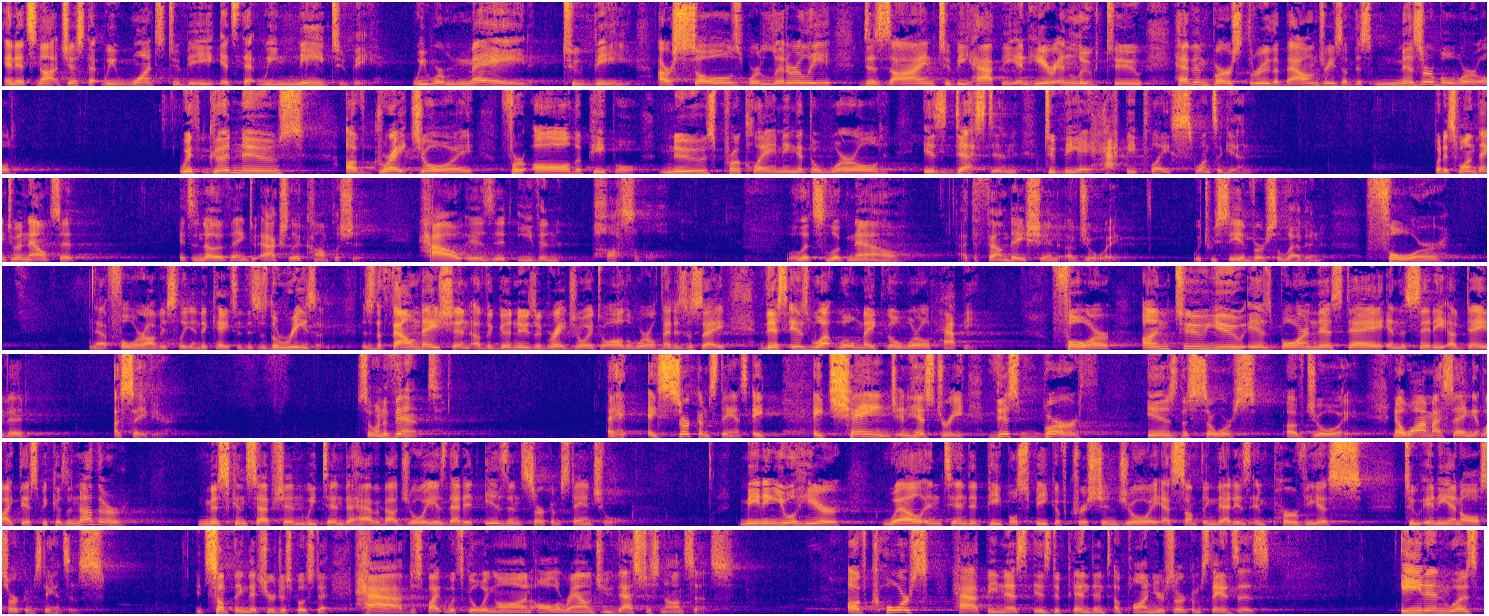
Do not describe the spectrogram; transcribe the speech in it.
And it's not just that we want to be, it's that we need to be. We were made to be. Our souls were literally designed to be happy. And here in Luke 2, heaven burst through the boundaries of this miserable world with good news of great joy for all the people. News proclaiming that the world is destined to be a happy place once again. But it's one thing to announce it, it's another thing to actually accomplish it. How is it even possible? Well, let's look now at the foundation of joy, which we see in verse 11. For, that for obviously indicates that this is the reason. This is the foundation of the good news of great joy to all the world. That is to say, this is what will make the world happy. For unto you is born this day in the city of David a Savior. So, an event, a, a circumstance, a, a change in history, this birth is the source of joy. Now, why am I saying it like this? Because another misconception we tend to have about joy is that it isn't circumstantial. Meaning, you will hear well intended people speak of Christian joy as something that is impervious to any and all circumstances. It's something that you're just supposed to have despite what's going on all around you. That's just nonsense. Of course, happiness is dependent upon your circumstances. Eden was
